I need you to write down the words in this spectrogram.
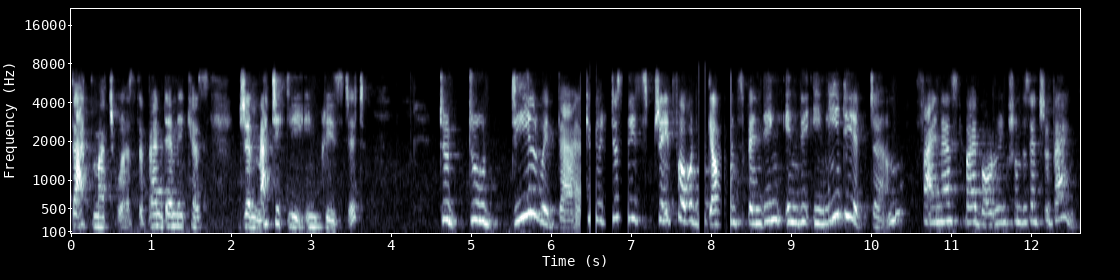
that much worse. The pandemic has dramatically increased it. To, to deal with that, you just need straightforward government spending in the immediate term, financed by borrowing from the central bank.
